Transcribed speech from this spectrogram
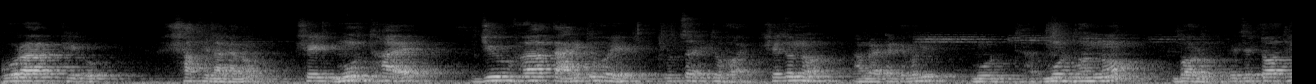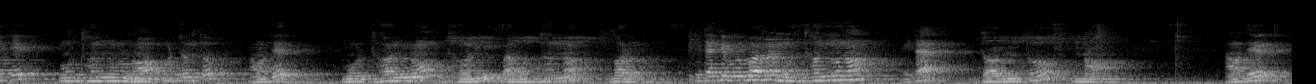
গোড়ার ঠিক সাথে লাগানো, সেই মূর্ধায় জিহ্বা তাড়িত হয়ে উচ্চারিত হয়। সেজন্য আমরা এটাকে বলি মূর্ধ- মূর্ধন্য বর্ণ। এই যে ট থেকে মূর্ধন্য ন পর্যন্ত আমাদের মূর্ধন্য ধ্বনি বা মূর্ধন্য বর্ণ। এটাকে বলব আমরা মূর্ধন্য ন, এটা দন্ত ন। আমাদের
